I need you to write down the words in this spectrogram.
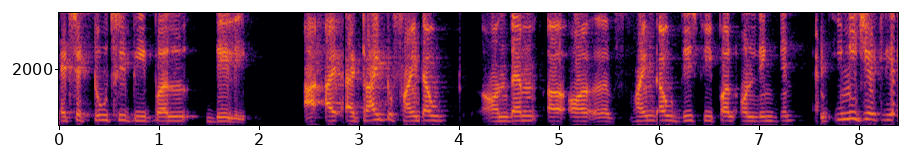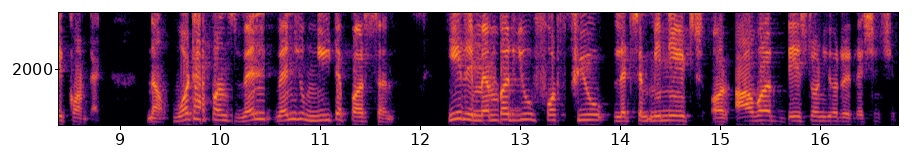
let's say two, three people daily, I, I, I try to find out on them uh, or find out these people on LinkedIn and immediately I contact. Now, what happens when when you meet a person? He remember you for few, let's say, minutes or hour based on your relationship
